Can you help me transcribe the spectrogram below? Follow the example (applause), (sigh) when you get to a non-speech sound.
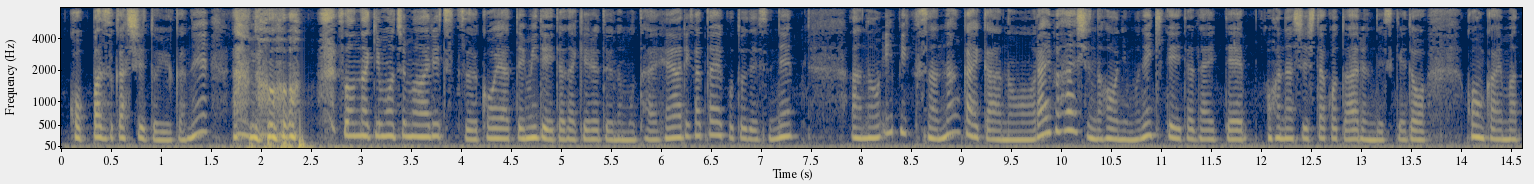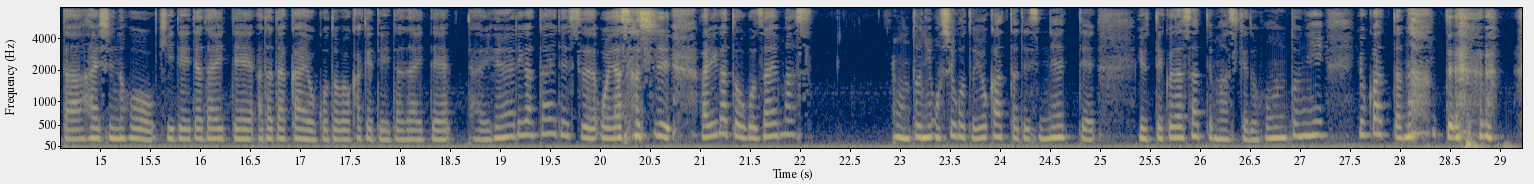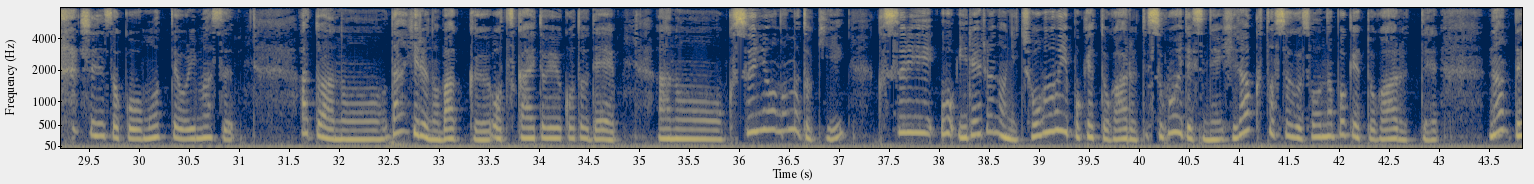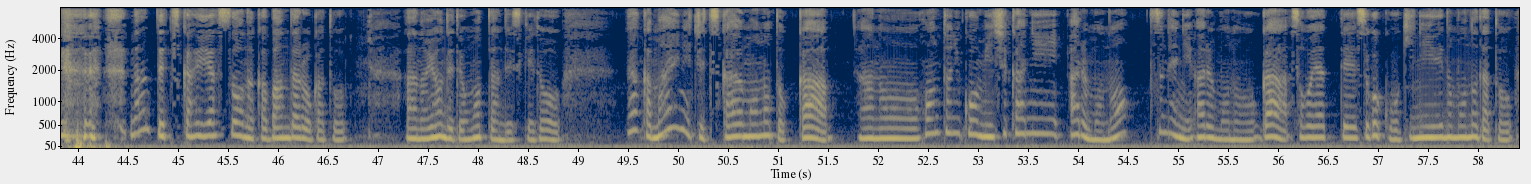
こっぱずかしいというかね、あの、そんな気持ちもありつつ、こうやって見ていただけるというのも大変ありがたいことですね。あの、イピックさん何回かあの、ライブ配信の方にもね、来ていただいてお話ししたことあるんですけど、今回また配信の方を聞いていただいて、温かいお言葉をかけていただいて、大変ありがたいです。お優しい。ありがとうございます。本当にお仕事良かったですねって言ってくださってますけど本当に良かったなって (laughs) 心底思っておりますあとあのダンヒルのバッグお使いということであの薬を飲む時薬を入れるのにちょうどいいポケットがあるってすごいですね。開くとすぐそんなポケットがあるってなんて (laughs) なんて使いやすそうなカバンだろうかとあの読んでて思ったんですけどなんか毎日使うものとかあの本当にこう身近にあるもの常にあるものがそうやってすごくお気に入りのものだと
